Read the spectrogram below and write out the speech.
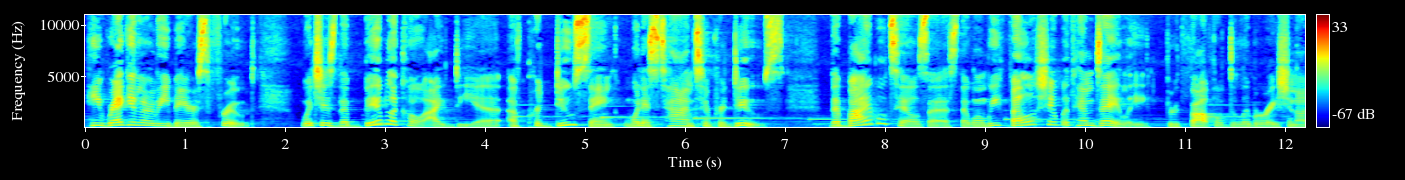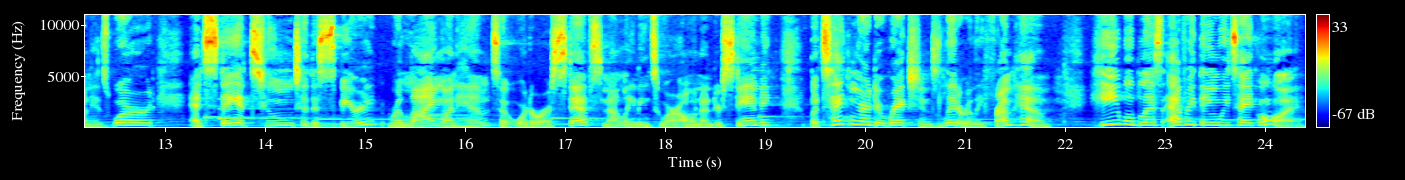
He regularly bears fruit, which is the biblical idea of producing when it's time to produce. The Bible tells us that when we fellowship with Him daily through thoughtful deliberation on His Word and stay attuned to the Spirit, relying on Him to order our steps, not leaning to our own understanding, but taking our directions literally from Him, He will bless everything we take on.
